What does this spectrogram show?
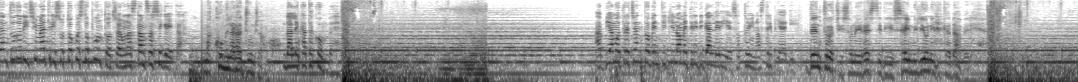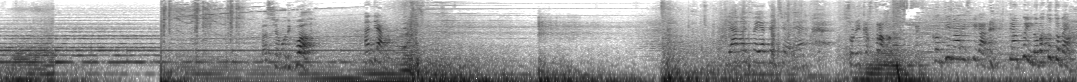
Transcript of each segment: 112 metri sotto questo punto c'è una stanza segreta. Ma come la raggiungiamo? Dalle catacombe. Abbiamo 320 km di gallerie sotto i nostri piedi. Dentro ci sono i resti di 6 milioni di cadaveri. Passiamo di qua. Andiamo. Piano e fai attenzione, eh. Sono incastrato! Continua a respirare. Tranquillo, va tutto bene.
